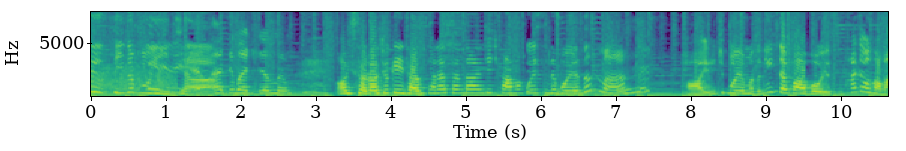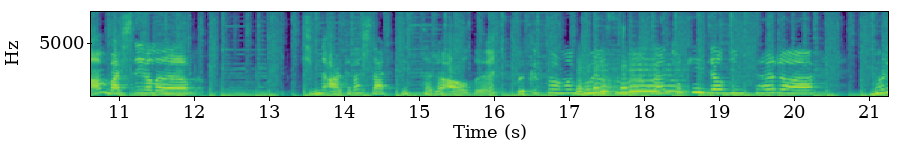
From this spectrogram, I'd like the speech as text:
Boyasıyla boyayacağız. Hadi başlayalım. Ay Sera çok heyecanlı. Sera sen daha önce hiç parmak boyasıyla boyadın mı? Hayır hiç boyamadın. İlk defa boyasın. Hadi o zaman başlayalım. Şimdi arkadaşlar biz sarı aldık. Bakın parmak boyasını. Ben çok heyecanlıyım Sera. Böyle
